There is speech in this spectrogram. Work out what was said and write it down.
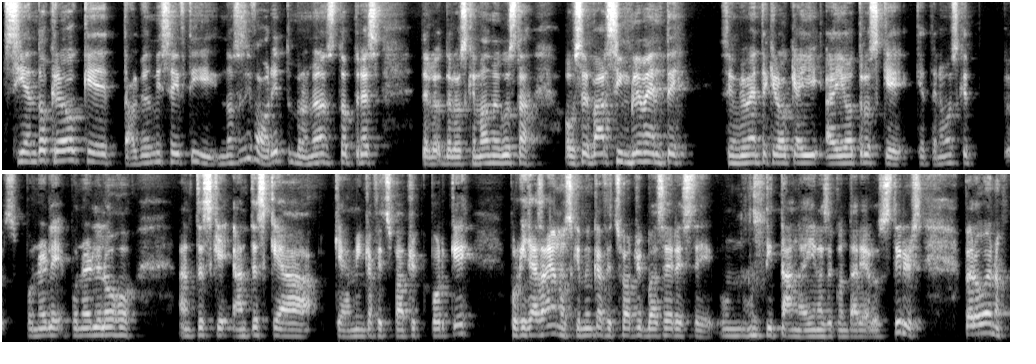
siendo creo que tal vez mi safety, no sé si favorito, pero al menos top 3 de, lo, de los que más me gusta observar simplemente, simplemente creo que hay, hay otros que, que tenemos que pues, ponerle, ponerle el ojo antes que, antes que, a, que a Minka Fitzpatrick, ¿por qué? Porque ya sabemos que Minka Fitzpatrick va a ser este, un, un titán ahí en la secundaria de los Steelers. Pero bueno,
